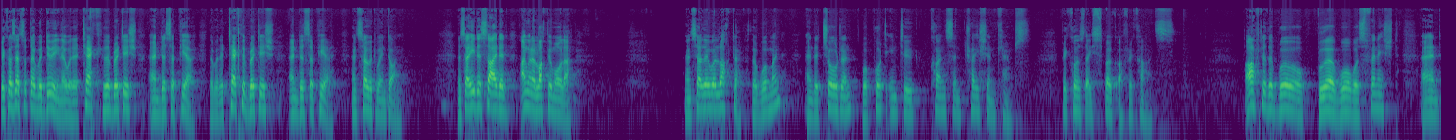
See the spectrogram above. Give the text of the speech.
Because that's what they were doing. They would attack the British and disappear. They would attack the British and disappear. And so it went on. And so he decided, I'm going to lock them all up. And so they were locked up. The women and the children were put into concentration camps because they spoke Afrikaans. After the Boer, Boer War was finished and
